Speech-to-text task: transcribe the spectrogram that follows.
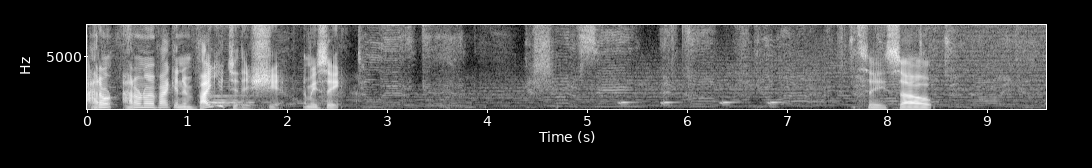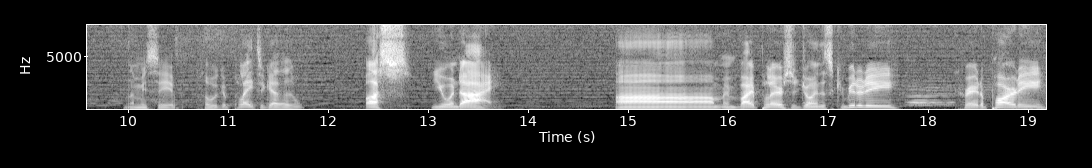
I don't I don't know if I can invite you to this shit. Let me see. Let's see. So let me see. So we could play together. Us, you and I. Um, invite players to join this community. Create a party.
